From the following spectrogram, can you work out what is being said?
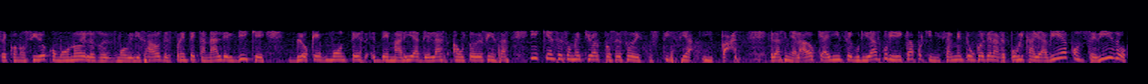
reconocido como uno de los desmovilizados del Frente Canal del Dique, bloque Montes de María de las Autodefensas, y quien se sometió al proceso de justicia y paz. Él ha señalado que hay inseguridad jurídica porque inicialmente un juez de la República le había concedido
